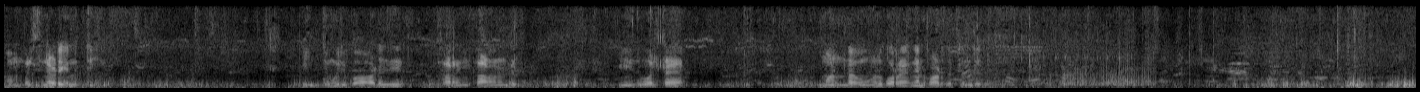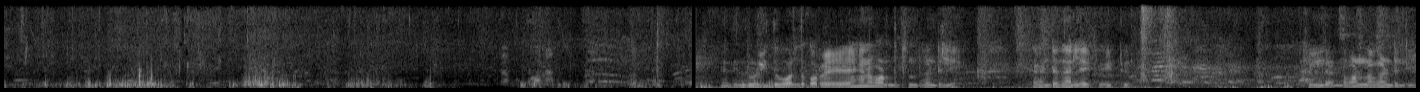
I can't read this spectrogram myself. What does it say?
അമ്പലത്തിന്റെ എത്തി. ഇനിയും ഒരുപാട് കറങ്ങി കാണാനുണ്ട്. ഇനി ഇതുപോലത്തെ മണ്ഡപങ്ങൾ കുറേ അങ്ങനെ പാടത്തിട്ടുണ്ട് ഇതിന്റെ ഉള്ളിൽ ഇതുപോലത്തെ കുറേ അങ്ങനെ പടന്നിട്ടുണ്ട് കണ്ടില്ലേ? രണ്ട് നിലയൊക്കെ ആയിട്ട്. പില്ലറിന്റെ മണ്ണ കണ്ടില്ലേ?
